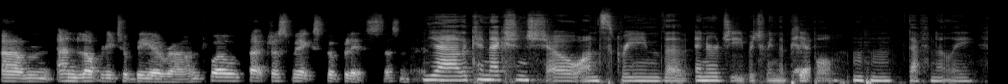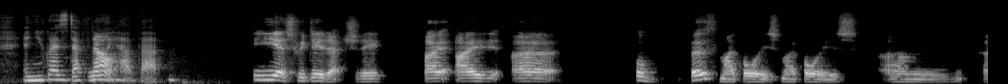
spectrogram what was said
um, and lovely to be around, well, that just makes for bliss, doesn't it? Yeah, the connection show on screen, the energy between the people. hmm definitely. And you guys definitely Now- had that. Yes, we did actually. I, I, uh, well, both my boys, my boys, um, uh,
